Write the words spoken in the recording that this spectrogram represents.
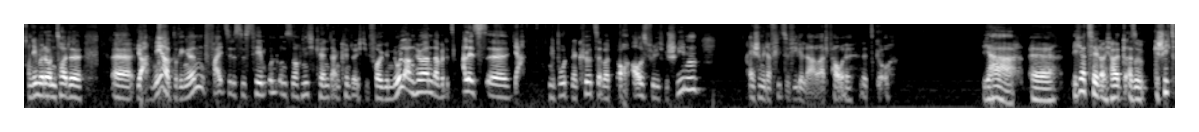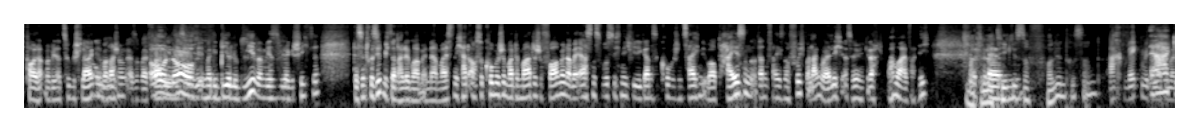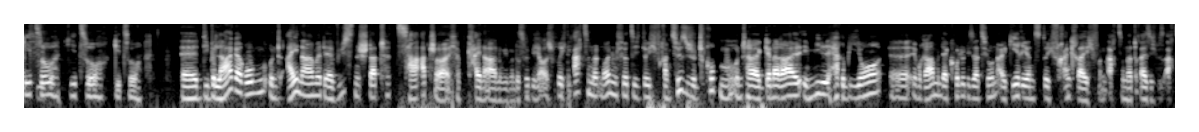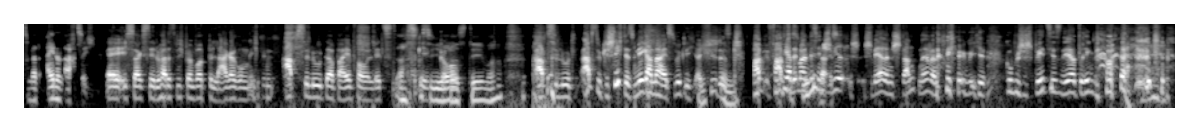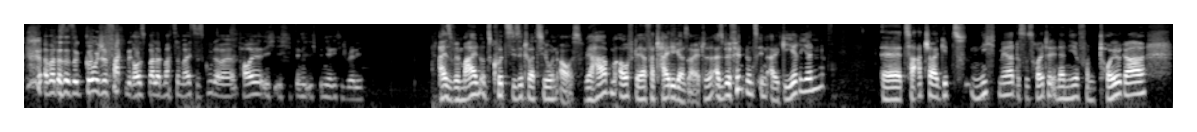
Den wir uns heute äh, ja, näher bringen. Falls ihr das System und uns noch nicht kennt, dann könnt ihr euch die Folge 0 anhören. Da wird jetzt alles äh, ja, in gebotener Kürze, aber doch ausführlich beschrieben. Habe ich schon wieder viel zu viel gelabert. Paul, let's go. Ja, äh, ich erzähle euch heute, also Geschichtspaul hat mal wieder zugeschlagen, Oh. Überraschung. Also bei Oh, Fabi no. ist immer die Biologie, bei mir ist es wieder Geschichte. Das interessiert mich dann halt immer am Ende am meisten. Ich hatte auch so komische mathematische Formeln, aber erstens wusste ich nicht, wie die ganzen komischen Zeichen überhaupt heißen und dann fand ich es noch furchtbar langweilig. Also habe ich mir gedacht, machen wir einfach nicht. Mathematik Ähm, ist doch voll interessant. Ach, weg mit Ja, Mathematik. geht so, geht so, geht so. Äh, die Belagerung und Einnahme der Wüstenstadt Zaatscha, ich habe keine Ahnung, wie man das wirklich ausspricht, 1849 durch französische Truppen unter General Émile Herbillon äh, im Rahmen der Kolonisation Algeriens durch Frankreich von 1830 bis 1881. Ey, ich sag's dir, du hattest mich beim Wort Belagerung. Ich bin absolut dabei, Paul. Let's Das ist hier das Thema. Absolut. Absolut. Geschichte ist mega nice, wirklich. Ich fühle das. Fabi, Fabi Das hat immer ein bisschen nice. schwer, sch- schweren Stand, ne, wenn er nicht irgendwelche komische Spezies näher bringt. Aber, aber dass er so komische Fakten rausballert, macht's am meisten gut. Aber Paul, ich, ich, bin, ich bin hier richtig ready. Also wir malen uns kurz die Situation aus. Wir haben auf der Verteidigerseite, also wir befinden uns in Algerien. Äh, Zaatscha gibt es nicht mehr. Das ist heute in der Nähe von Tolga.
